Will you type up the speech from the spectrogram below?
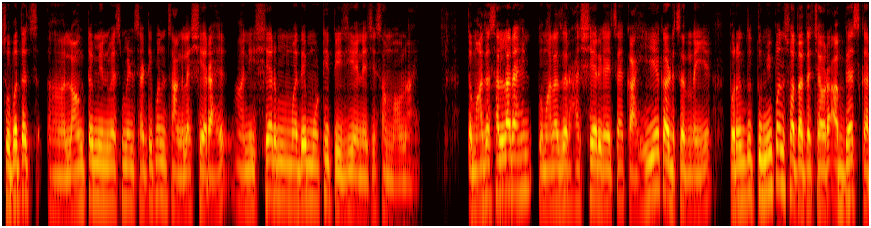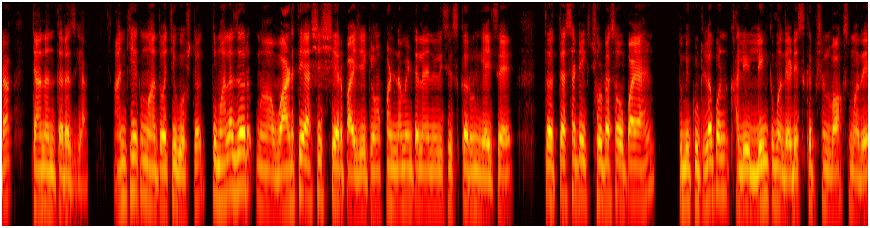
सोबतच लॉंग टर्म इन्व्हेस्टमेंटसाठी पण चांगला शेअर आहे आणि शेअरमध्ये मोठी तेजी येण्याची संभावना आहे. तर माझा सल्ला राहील तुम्हाला जर हा शेअर घ्यायचा आहे काही एक अडचण नाहीये परंतु तुम्ही पण स्वतः त्याच्यावर अभ्यास करा त्यानंतरच घ्या. आणखी एक महत्वाची गोष्ट तुम्हाला जर वाढते असे शेअर पाहिजे किंवा फंडामेंटल अनालिसिस करून घ्यायचं आहे तर त्यासाठी एक छोटासा उपाय आहे. तुम्ही कुठलं पण खाली लिंकमध्ये डिस्क्रिप्शन बॉक्समध्ये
